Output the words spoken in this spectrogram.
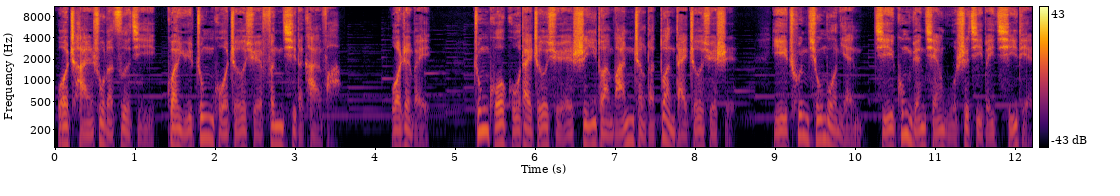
我阐述了自己关于中国哲学分期的看法。我认为，中国古代哲学是一段完整的断代哲学史，以春秋末年及公元前五世纪为起点。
